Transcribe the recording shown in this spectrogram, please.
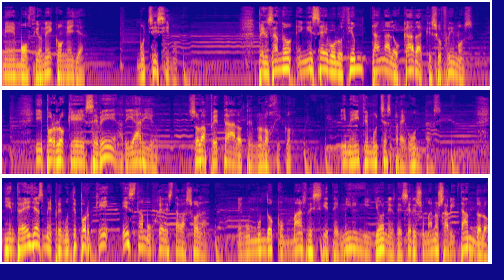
me emocioné con ella, muchísimo, pensando en esa evolución tan alocada que sufrimos y por lo que se ve a diario, solo afecta a lo tecnológico. Y me hice muchas preguntas. Y entre ellas me pregunté por qué esta mujer estaba sola, en un mundo con más de 7 mil millones de seres humanos habitándolo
